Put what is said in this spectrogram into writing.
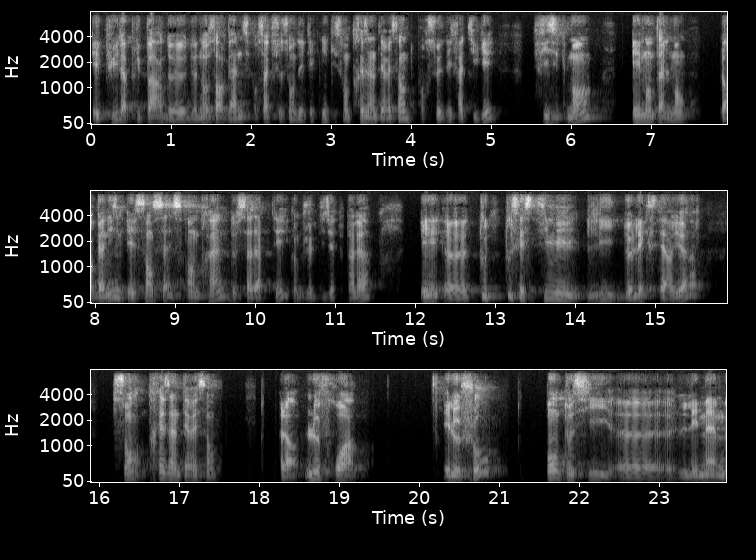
et puis la plupart de, de nos organes. C'est pour ça que ce sont des techniques qui sont très intéressantes pour se défatiguer physiquement et mentalement. L'organisme est sans cesse en train de s'adapter, comme je le disais tout à l'heure, et euh, tous ces stimuli de l'extérieur sont très intéressants. Alors, le froid et le chaud ont aussi euh, les mêmes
